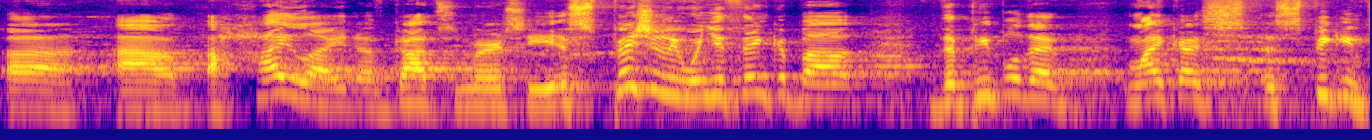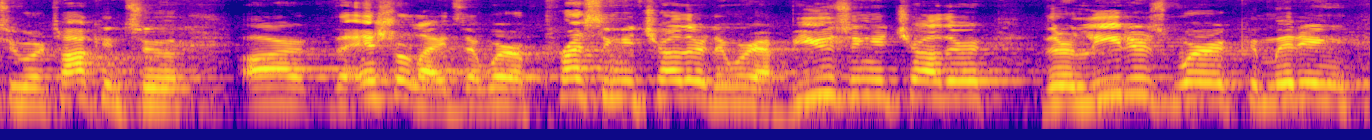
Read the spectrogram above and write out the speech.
uh, a, a, highlight of God's mercy, especially when you think about the people that Micah is speaking to or talking to are the Israelites that were oppressing each other, they were abusing each other, their leaders were committing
